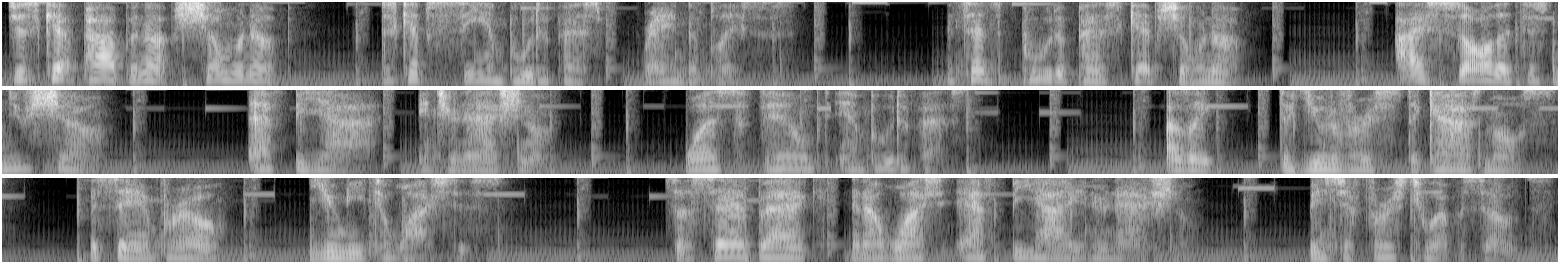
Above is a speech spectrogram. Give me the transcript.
just kept popping up, showing up. Just kept seeing Budapest random places. And since Budapest kept showing up, I saw that this new show, FBI International, was filmed in Budapest. I was like, the universe, the cosmos is saying, bro, you need to watch this. So I sat back and I watched FBI International, binged the first two episodes.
